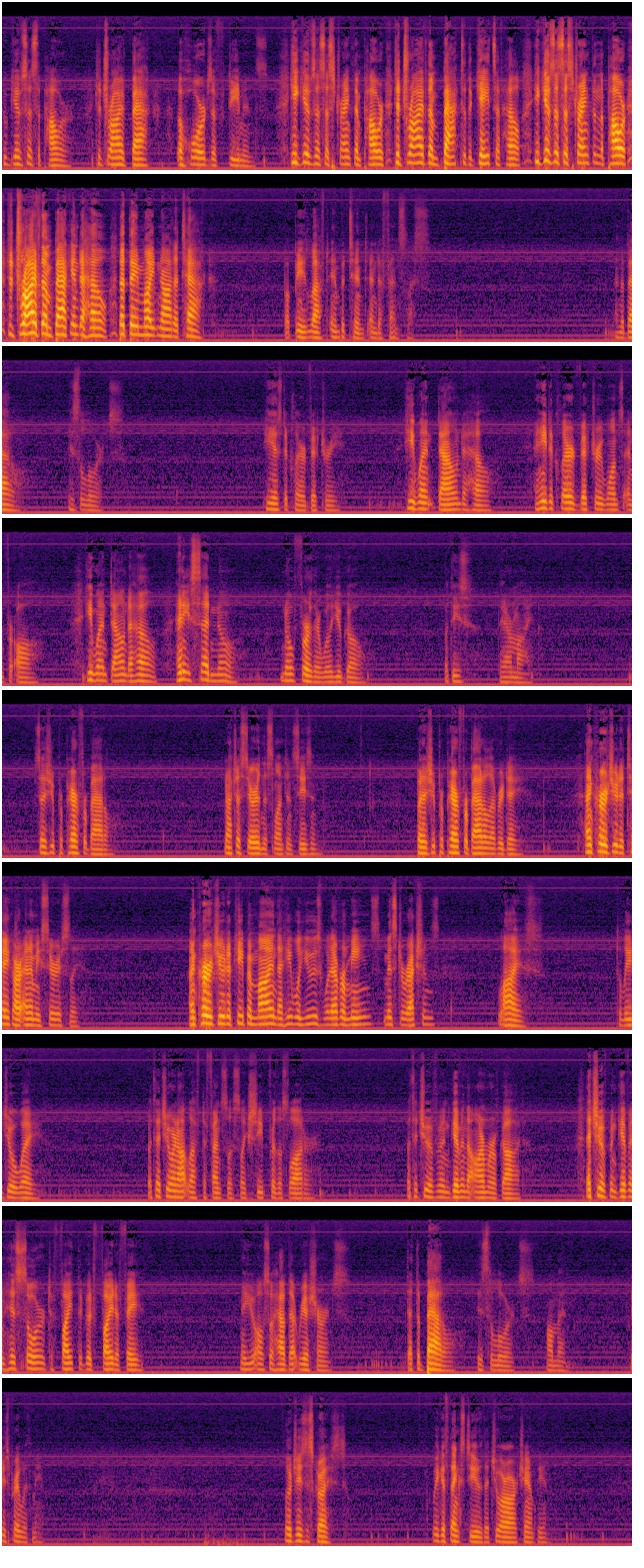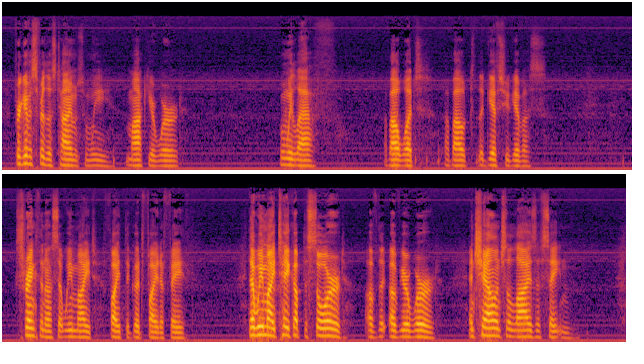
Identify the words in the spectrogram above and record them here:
who gives us the power to drive back the hordes of demons. He gives us the strength and power to drive them back to the gates of hell. He gives us the strength and the power to drive them back into hell that they might not attack, but be left impotent and defenseless. And the battle is the Lord's. He has declared victory. He went down to hell, and he declared victory once and for all. He went down to hell, and he said, No, no further will you go. But these, they are mine. So as you prepare for battle, not just during this Lenten season, but as you prepare for battle every day, I encourage you to take our enemy seriously. I encourage you to keep in mind that he will use whatever means, misdirections, lies to lead you away, but that you are not left defenseless like sheep for the slaughter, but that you have been given the armor of God, that you have been given his sword to fight the good fight of faith. May you also have that reassurance that the battle is the Lord's. Amen. Please pray with me. Lord Jesus Christ, we give thanks to you that you are our champion. Forgive us for those times when we mock your word, when we laugh about what about the gifts you give us. Strengthen us that we might fight the good fight of faith, that we might take up the sword of, the, of your word and challenge the lies of Satan.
